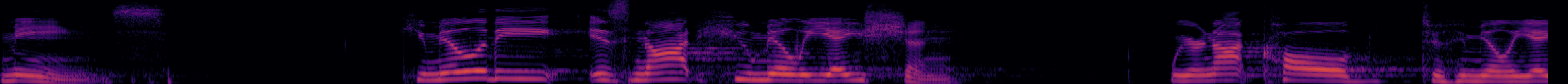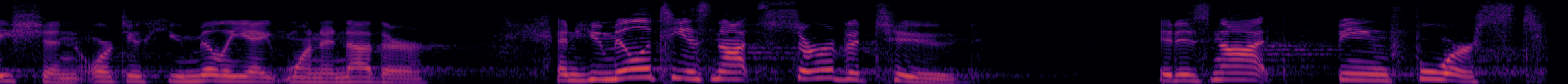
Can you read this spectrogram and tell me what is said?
means. Humility is not humiliation. We are not called to humiliation or to humiliate one another. And humility is not servitude, it is not being forced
